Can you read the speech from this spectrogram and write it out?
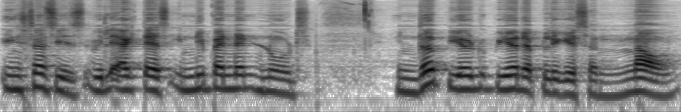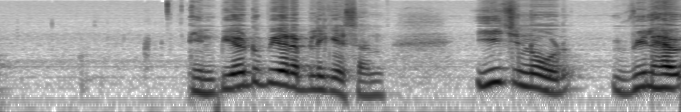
instances will act as independent nodes in the peer-to-peer -peer application. Now in peer-to-peer -peer application, each node will have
